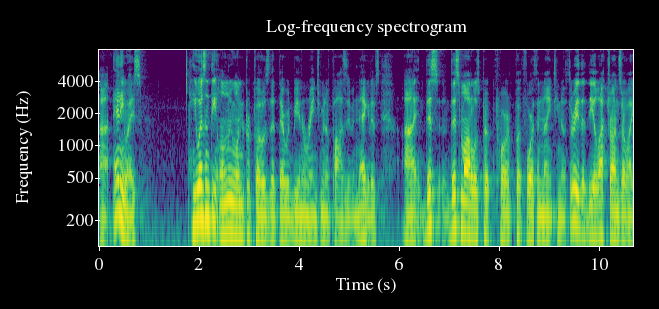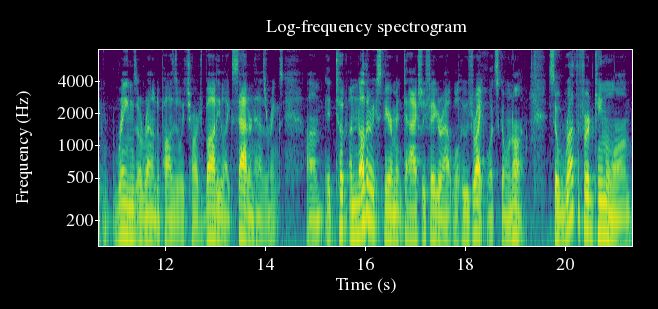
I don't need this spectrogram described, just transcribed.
Uh, anyways, he wasn't the only one to propose that there would be an arrangement of positive and negatives. Uh, this this model was put, put forth in 1903 that the electrons are like rings around a positively charged body, like Saturn has rings. Um, it took another experiment to actually figure out well who's right, what's going on. So Rutherford came along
